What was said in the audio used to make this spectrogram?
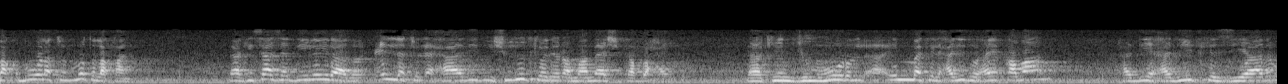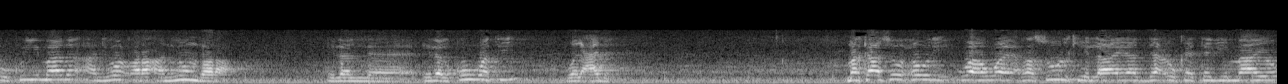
maqbulat muطlaqan laakiin saas haddii la yidhaahdo cilat اaxaadiid iyo shuduudkoodii dhamaa meesha ka baxay laakiin jumhuur aimati اxadiid waxay qabaan haddii xadiidka ziyaado uu ku yimaado an yundara ilى اlquwati wاlcadad markaasuu wuxuu ihi wahwa rasuulkii laa yadacu ka tegi maayo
